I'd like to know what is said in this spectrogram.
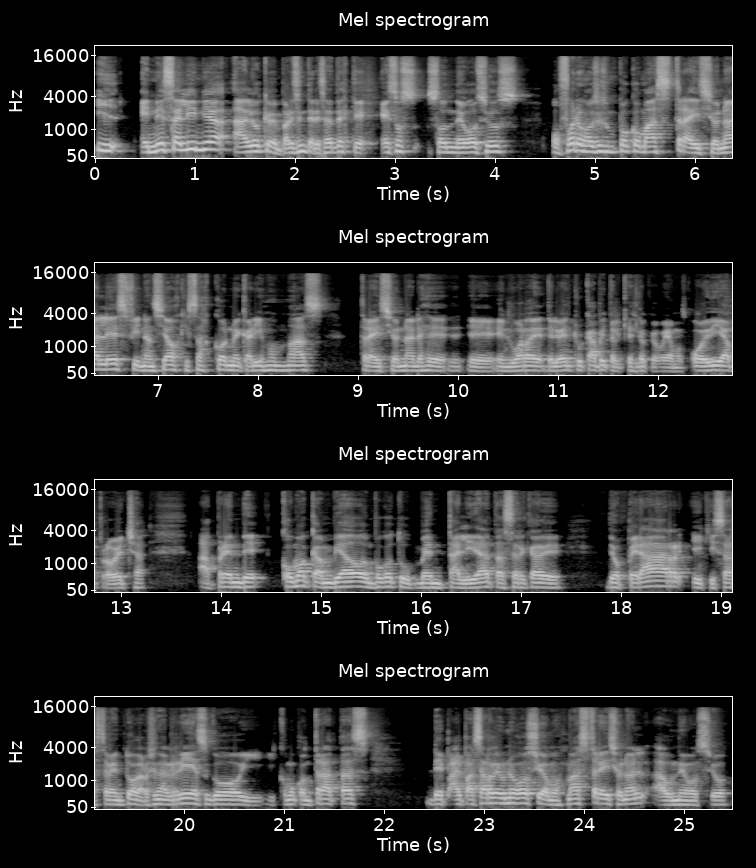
Y en esa línea, algo que me parece interesante es que esos son negocios, o fueron negocios un poco más tradicionales, financiados quizás con mecanismos más tradicionales de, en lugar de, del venture capital, que es lo que digamos, hoy día aprovecha aprende cómo ha cambiado un poco tu mentalidad acerca de, operar y quizás también tu aversión al riesgo y, cómo contratas al pasar de un negocio más tradicional a un negocio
